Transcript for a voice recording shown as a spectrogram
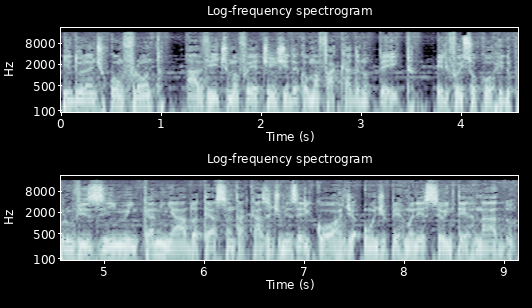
E durante o confronto, a vítima foi atingida com uma facada no peito. Ele foi socorrido por um vizinho e encaminhado até a Santa Casa de Misericórdia, onde permaneceu internado.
